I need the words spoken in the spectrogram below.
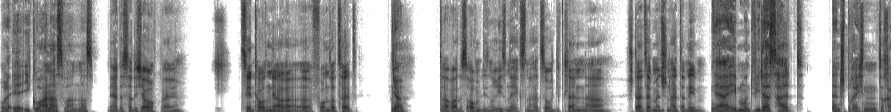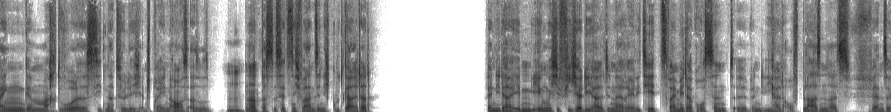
Oder eher Iguanas waren das. Ja, das hatte ich auch bei 10.000 Jahre äh, vor unserer Zeit. Ja. Da war das auch mit diesen Riesenechsen halt so. Die kleinen äh, Steinzeitmenschen halt daneben. Ja, eben, und wie das halt entsprechend reingemacht wurde, das sieht natürlich entsprechend aus. Also, Mhm. ne, das ist jetzt nicht wahnsinnig gut gealtert. Wenn die da eben irgendwelche Viecher, die halt in der Realität zwei Meter groß sind, äh, wenn die die halt aufblasen, als wären sie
